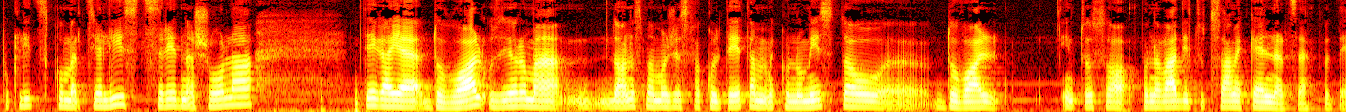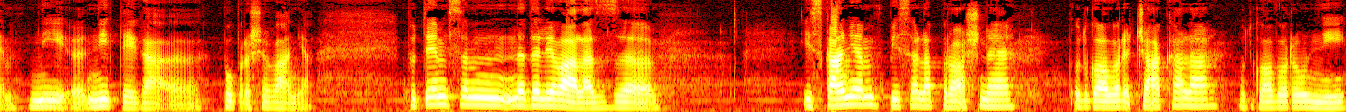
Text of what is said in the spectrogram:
poklic komercialist, srednja šola. Tega je dovolj, oziroma danes imamo že s fakultetam ekonomistov eh, dovolj in to so ponavadi tudi same kelnerce potem. Ni, eh, ni tega eh, popraševanja. Potem sem nadaljevala z iskanjem, pisala prošne, odgovore čakala, odgovorov ni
